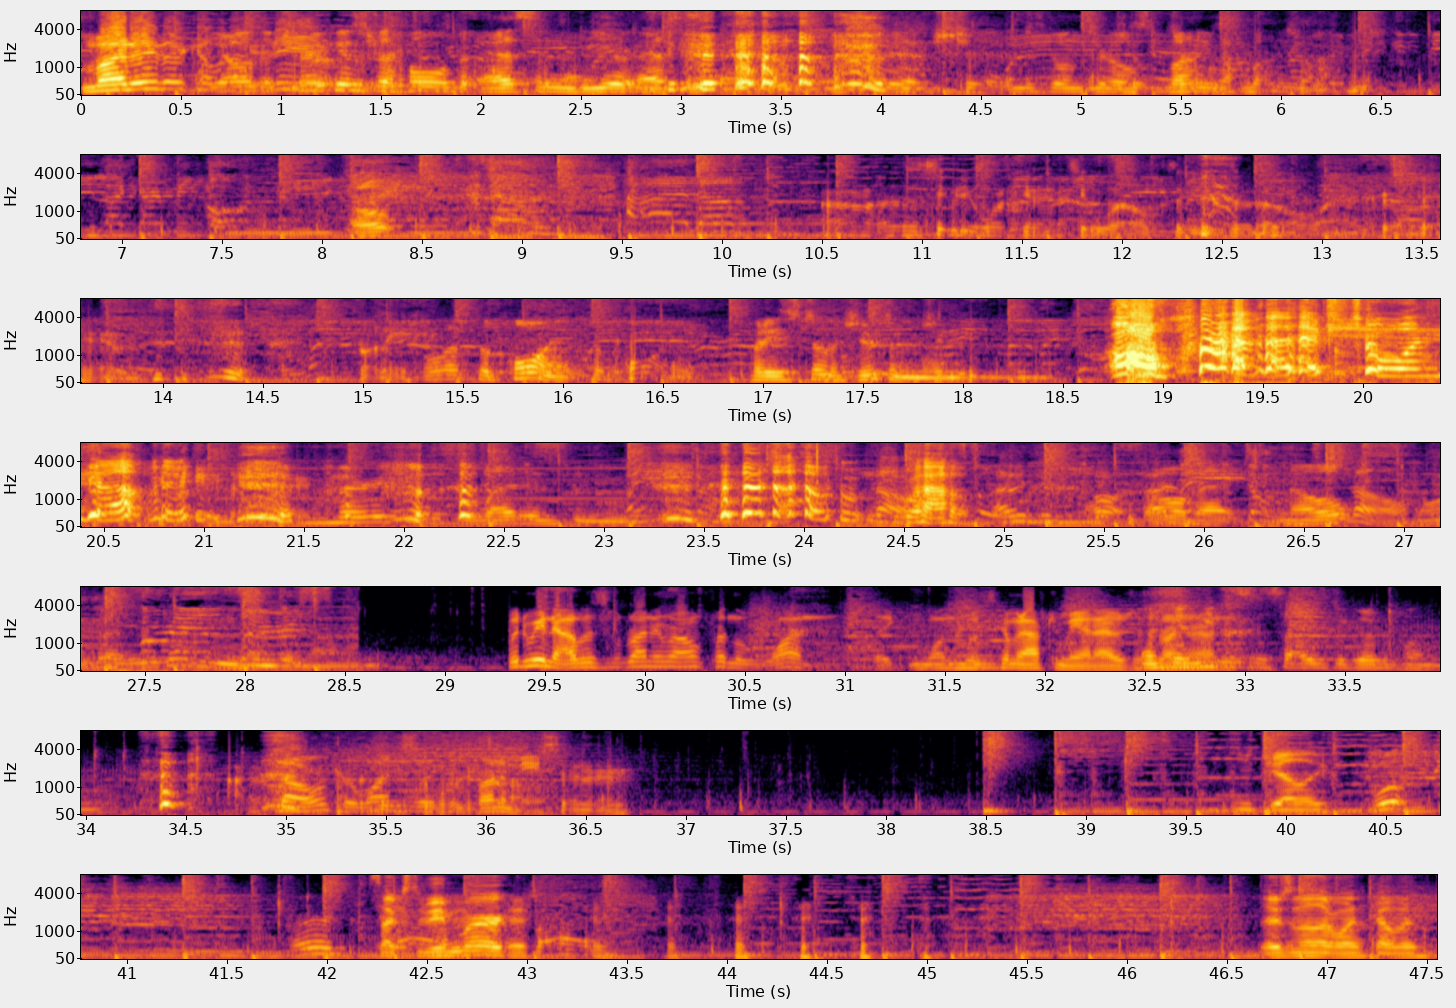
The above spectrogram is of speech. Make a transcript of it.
Money, they're coming Yo, after the you. trick is to hold S and D or S and A. shit, shit, I'm just going through those bunny, bunny, Oh, I don't know, doesn't seem to be working out too well. So these are all accurate to him. Funny. Well, that's the point. The point. But he's still shooting me. Oh, crap! That extra one got me! Merc just led into you. wow. I was just. Oh, I All that. No. No. Don't, you don't even deny. What do you mean? I was running around from the one. Like one was coming after me, and I was just And running then around. he just decides to go to bunny. I don't No, the one was in front of me. Center. You jelly. Whoop. Merc. Sucks to be Merc. There's another one coming.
